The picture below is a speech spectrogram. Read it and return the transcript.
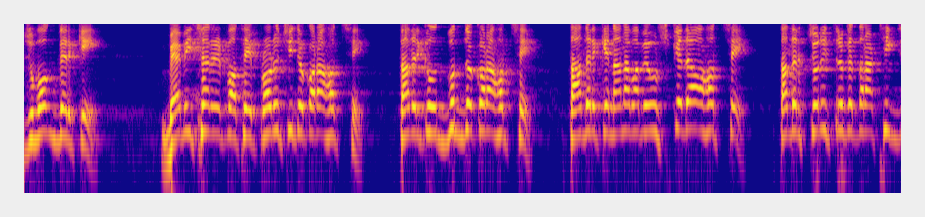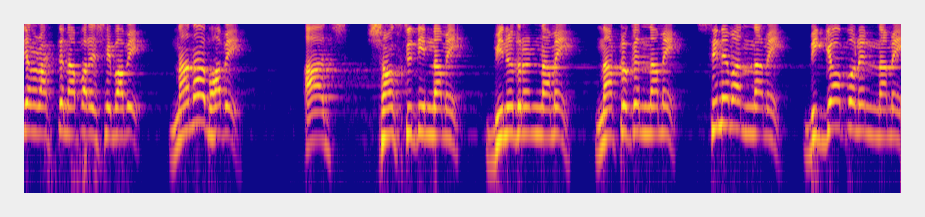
যুবকদেরকে ব্যবিচারের পথে প্ররোচিত করা হচ্ছে, তাদেরকে উদ্বুদ্ধ করা হচ্ছে, তাদেরকে নানাভাবে উস্কে দেওয়া হচ্ছে, তাদের চরিত্রকে তারা ঠিক যেন রাখতে না পারে সেভাবে, নানাভাবে আজ সংস্কৃতির নামে, বিনোদনের নামে, নাটকের নামে, সিনেমার নামে, বিজ্ঞাপনের নামে,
